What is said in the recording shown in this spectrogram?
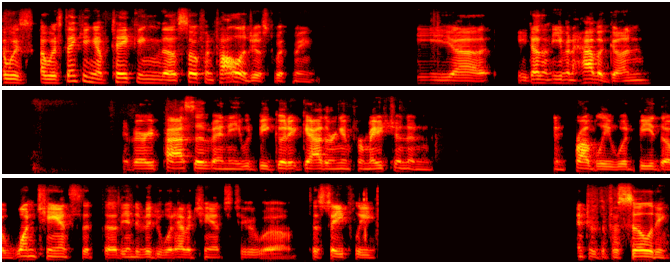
I was I was thinking of taking the sophontologist with me. He uh, he doesn't even have a gun. He's very passive, and he would be good at gathering information, and and probably would be the one chance that uh, the individual would have a chance to uh, to safely enter the facility.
